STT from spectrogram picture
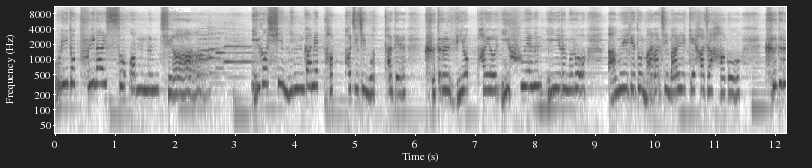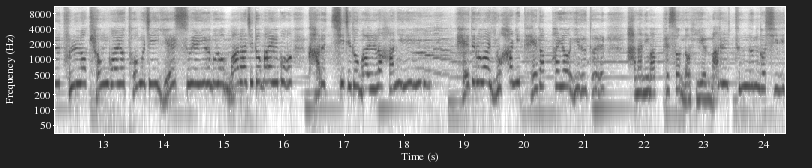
우리도 부인할 수 없는지라 이것이 민간에 덮어지지 못하게 그들을 위협하여 이후에는 이 이름으로 아무에게도 말하지 말게 하자 하고 그들을 불러 경고하여 도무지 예수의 이름으로 말하지도 말고 가르치지도 말라 하니 베드로와 요한이 대답하여 이르되 하나님 앞에서 너희의 말을 듣는 것이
